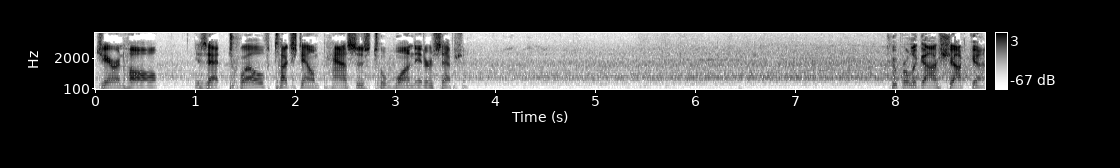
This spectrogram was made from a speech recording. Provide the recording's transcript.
Jaren Hall is at 12 touchdown passes to one interception. Cooper Legas shotgun.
